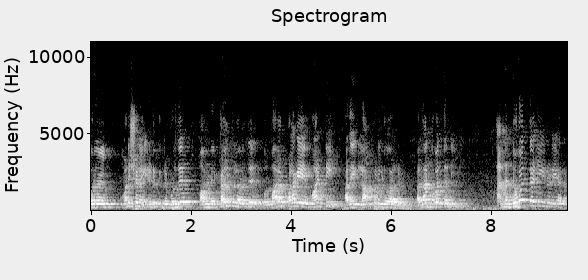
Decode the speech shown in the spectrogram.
ஒரு மனுஷனை எடுக்கின்ற பொழுது அவனுடைய கழுத்தில் வந்து ஒரு மரப்பலகையை மாட்டி அதை லாக் பண்ணி விடுவார்கள் அதுதான் நுகத்தடி. அந்த நுகத்தடியினுடைய அந்த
